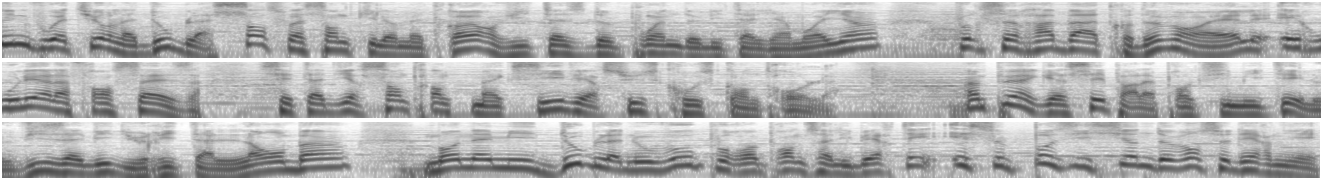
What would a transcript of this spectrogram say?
une voiture la double à 160 km/h, vitesse de pointe de l'italien moyen, pour se rabattre devant elle et rouler à la française, c'est-à-dire 130 maxi versus cruise control. Un peu agacé par la proximité et le vis-à-vis du Rital Lambin, mon ami double à nouveau pour reprendre sa liberté et se positionne devant ce dernier.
